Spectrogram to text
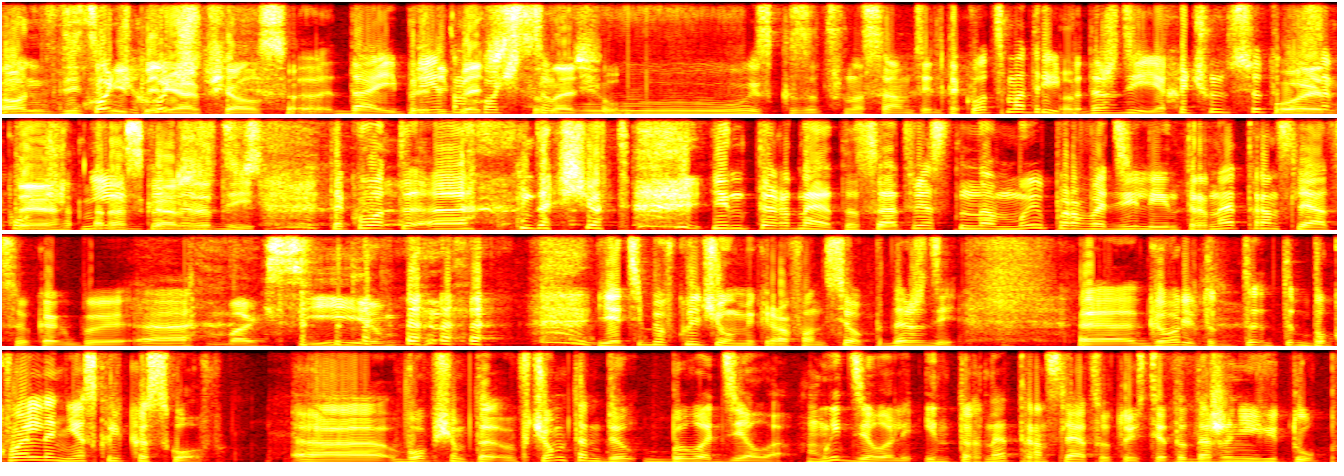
Он с детьми хоч, переобщался. Э, да, и при этом хочется начал. высказаться на самом деле. Так вот смотри, подожди, я хочу все-таки закончить. Не, расскажет. подожди. Так вот, э, насчет интернета. Соответственно, мы проводили интернет-трансляцию, как бы... Э, Максим! Я тебе включил микрофон. Все, подожди. Э, говорю, тут буквально несколько слов. Э, в общем-то, в чем там было дело? Мы делали интернет-трансляцию, то есть это даже не YouTube.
